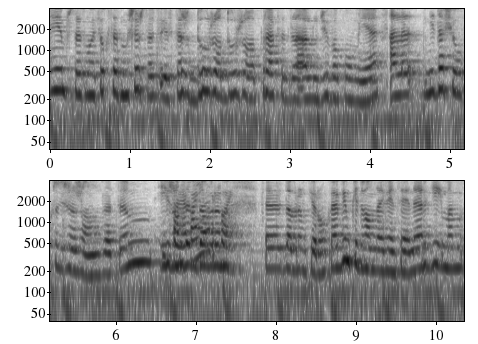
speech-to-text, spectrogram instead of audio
Ja nie wiem, czy to jest mój sukces. Myślę, że to jest też dużo, dużo pracy dla ludzi wokół mnie, ale nie da się ukryć, że rządzę tym i stawia rządzę w dobrym, e, w dobrym kierunku. Ja wiem, kiedy mam najwięcej energii i mam,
